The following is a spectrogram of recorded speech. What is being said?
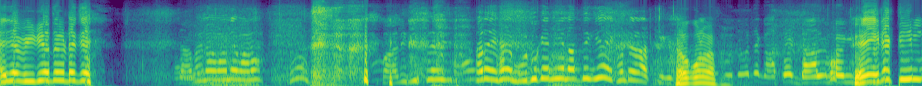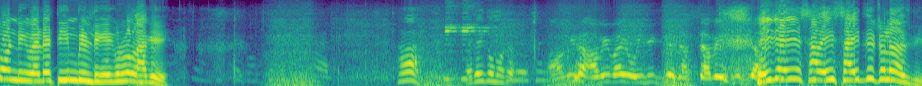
এই যে ভিডিওতে উঠেছে। যাবে না মানে মারা আরে এখানে মধুকে নিয়ে নামতে গিয়ে এখানটা আটকে গেছে কোনো ব্যাপার। গাছের ডাল ভাঙি এটা টিম বন্ডিং এটা টিম বিল্ডিং এগুলো লাগে। হ্যাঁ এটাই তো মজা। আমি আমি ভাই ওই দিয়ে যাচ্ছি এই দিক দিয়ে এই যে এই যে এই সাইড দিয়ে চলে আসবি।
